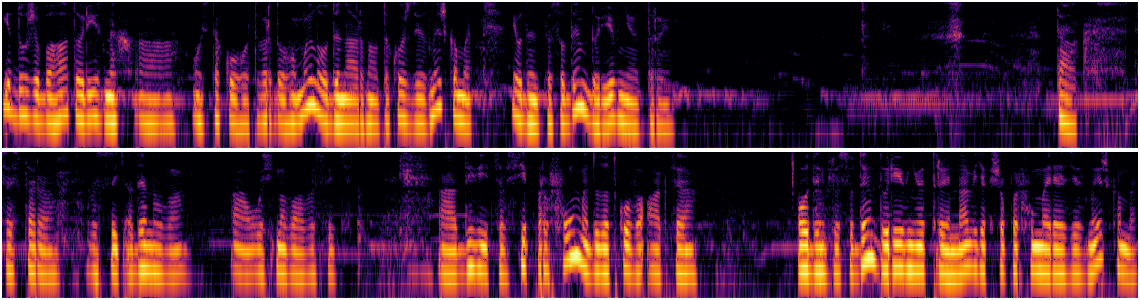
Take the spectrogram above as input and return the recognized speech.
І дуже багато різних а, ось такого твердого мила одинарного, також зі знижками. І 1 плюс 1 дорівнює 3. Так, це стара висить, а де нова? А, ось нова висить. А, дивіться, всі парфуми, додаткова акція 1 плюс 1 дорівнює 3. Навіть якщо парфумерія зі знижками,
